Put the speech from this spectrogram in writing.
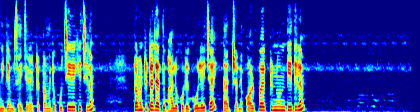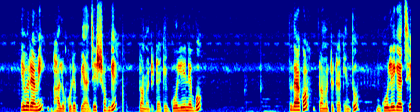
মিডিয়াম সাইজের একটা টমেটো কুচিয়ে রেখেছিলাম। টমেটোটা যাতে ভালো করে গলে যায়, তার জন্য অল্প একটু নুন দিয়ে দিলাম। এবারে আমি ভালো করে পেঁয়াজের সঙ্গে টমেটোটাকে গলিয়ে নেব। তো দেখো, টমেটোটা কিন্তু গলে গেছে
